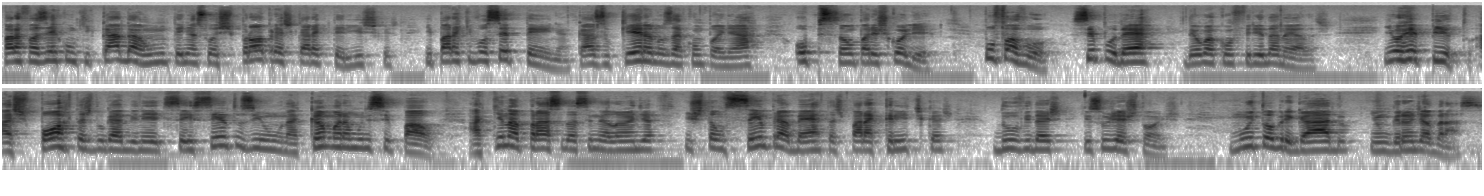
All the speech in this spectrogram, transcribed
para fazer com que cada um tenha suas próprias características e para que você tenha, caso queira nos acompanhar, opção para escolher. Por favor, se puder, dê uma conferida nelas. E eu repito, as portas do gabinete 601 na Câmara Municipal, aqui na Praça da Cinelândia, estão sempre abertas para críticas, dúvidas e sugestões. Muito obrigado e um grande abraço.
